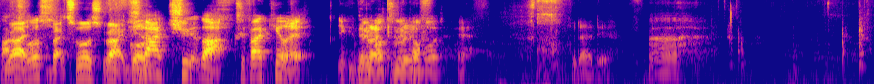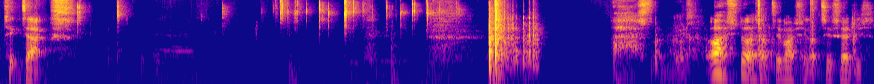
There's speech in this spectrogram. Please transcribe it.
Back right, to us. back to us. Right, go Should on. I shoot at that? Because if I kill it, you can Then move I on can to the move. goblin. Yeah. Good idea. Uh, Tic Tacs. Ah, not good. Oh, it's- no, it's not too much. I've got two surges.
